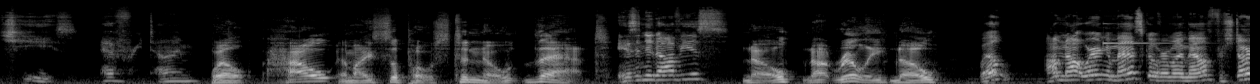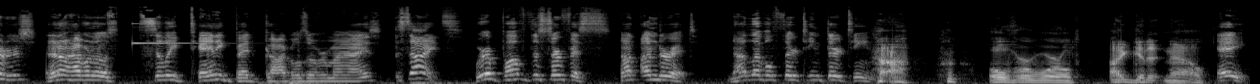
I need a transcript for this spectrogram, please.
Jeez. Every time. Well, how am I supposed to know that? Isn't it obvious? No, not really. No. Well, I'm not wearing a mask over my mouth for starters, and I don't have one of those silly tanning bed goggles over my eyes. Besides, we're above the surface, not under it. Not level 1313. Ha! Overworld. I get it now. Hey,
